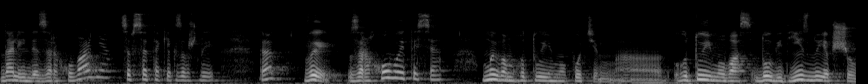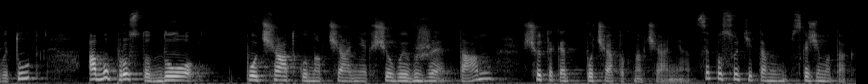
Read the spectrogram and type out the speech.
Далі йде зарахування, це все так, як завжди. Так? Ви зараховуєтеся, ми вам готуємо потім е, готуємо вас до від'їзду, якщо ви тут, або просто до початку навчання, якщо ви вже там. Що таке початок навчання? Це по суті, там, скажімо так,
